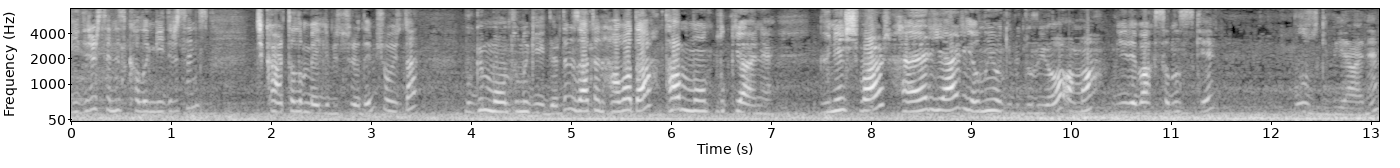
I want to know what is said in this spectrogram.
giydirirseniz kalın giydirirseniz çıkartalım belli bir süre demiş. O yüzden bugün montunu giydirdim. Zaten havada tam montluk yani. Güneş var. Her yer yanıyor gibi duruyor ama bir de baksanız ki buz gibi yani.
